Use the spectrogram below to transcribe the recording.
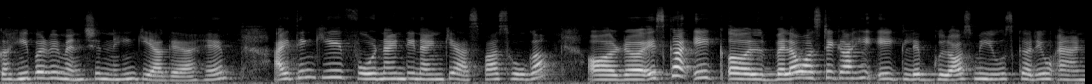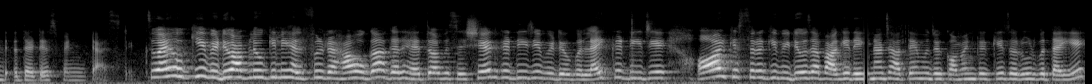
कहीं पर भी मेंशन नहीं किया गया है। आई थिंक ये 499 के आसपास होगा। और इसका एक बेला वॉस्टे का ही एक लिप ग्लॉस में यूज़ कर रही हूँ and that is fantastic so I hope ये वीडियो आप लोगों के लिए हेल्पफुल रहा होगा। अगर है तो आप इसे शेयर कर दीजिए वीडियो को लाइक कर दीजिए। और किस तरह की वीडियोस आप आगे देखना चाहते हैं मुझे कमेंट करके ज़रूर बताइए।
